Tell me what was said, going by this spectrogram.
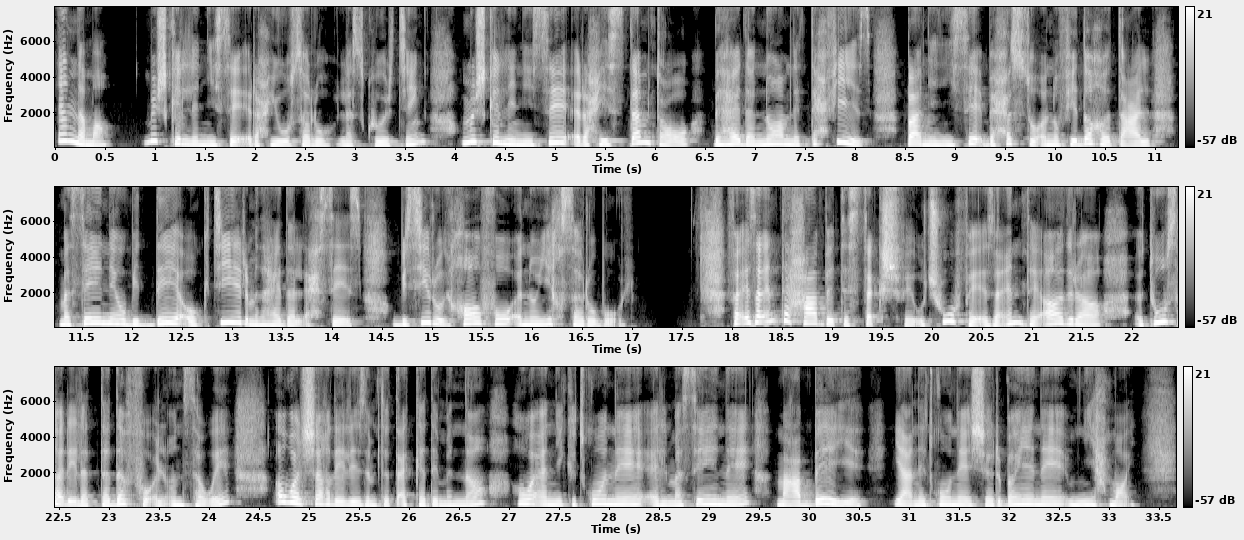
إنما مش كل النساء رح يوصلوا ل squirting ومش كل النساء رح يستمتعوا بهذا النوع من التحفيز. بعض النساء بحسوا إنه في ضغط على المثانة وبيتضايقوا كتير من هذا الإحساس وبيصيروا يخافوا إنه يخسروا بول. فإذا أنت حابة تستكشفي وتشوفي إذا أنت قادرة توصلي للتدفق الأنثوي أول شغلة لازم تتأكدي منها هو أنك تكوني المثانة معباية يعني تكوني شربانة منيح مي.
